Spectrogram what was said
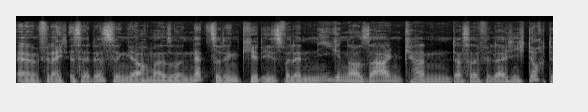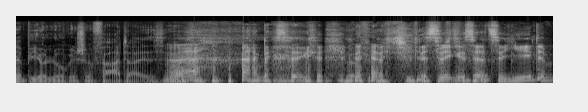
ähm, vielleicht ist er deswegen ja auch mal so nett zu den Kiddies, weil er nie genau sagen kann, dass er vielleicht nicht doch der biologische Vater ist. Ja? Ja, deswegen, deswegen ist er zu jedem,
